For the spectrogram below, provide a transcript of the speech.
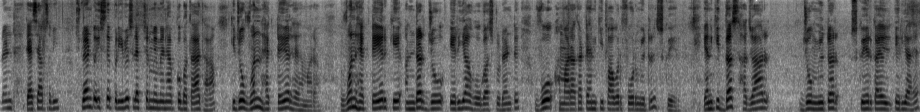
स्टूडेंट, कैसे आप सभी? स्टूडेंट इससे प्रीवियस लेक्चर में मैंने आपको बताया था कि जो वन हेक्टेयर है हमारा, वन हेक्टेयर के अंडर जो एरिया होगा स्टूडेंट, वो हमारा था टेन की पावर फोर मीटर स्क्वेयर। यानी कि दस हज़ार जो मीटर स्क्वेयर का एरिया है,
